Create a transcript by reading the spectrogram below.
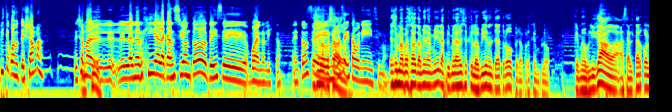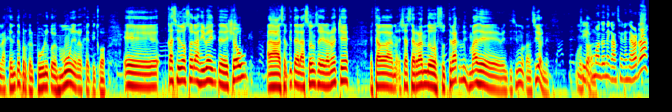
¿viste cuando te llama? Te llama sí. la energía, la canción, todo, te dice, bueno, listo. Entonces, me me, parece que está buenísimo. Eso me ha pasado también a mí las primeras veces que los vi en el Teatro Ópera, por ejemplo. Que me obligaba a saltar con la gente porque el público es muy energético. Eh, casi dos horas y veinte de show, a cerquita de las 11 de la noche, estaban ya cerrando su tracklist, más de 25 canciones. Un Sí, un montón de canciones, la verdad.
